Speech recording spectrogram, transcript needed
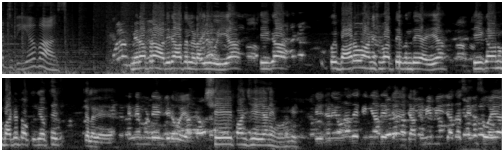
ਅੱਜ ਦੀ ਆਵਾਜ਼। ਮੇਰਾ ਭਰਾ ਦੀ ਰਾਤ ਲੜਾਈ ਹੋਈ ਆ, ਠੀਕ ਆ? ਕੋਈ ਬਾਹਰੋਂ ਅਨਸ਼ਵਾਤੇ ਬੰਦੇ ਆਏ ਆ, ਠੀਕ ਆ? ਉਹਨੂੰ ਵੱਢ ਟੁੱਕ ਕੇ ਉੱਥੇ ਚਲੇ ਗਏ ਆ। ਕਿੰਨੇ ਮੁੰਡੇ ਇੰਜਰਡ ਹੋਏ ਆ? 6 5 6 ਜਣੇ ਹੋਣਗੇ। ਤੇ ਜਣੇ ਉਹਨਾਂ ਦੇ ਕਈਆਂ ਦੇ ਜ਼ਖਮੀ ਵੀ ਜ਼ਿਆਦਾ ਸੀਰੀਅਸ ਹੋਏ ਆ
